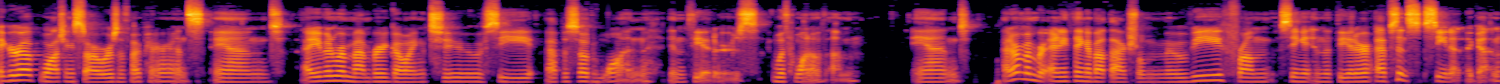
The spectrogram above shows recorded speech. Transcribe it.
I grew up watching Star Wars with my parents, and I even remember going to see episode one in theaters with one of them. And I don't remember anything about the actual movie from seeing it in the theater. I've since seen it again.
